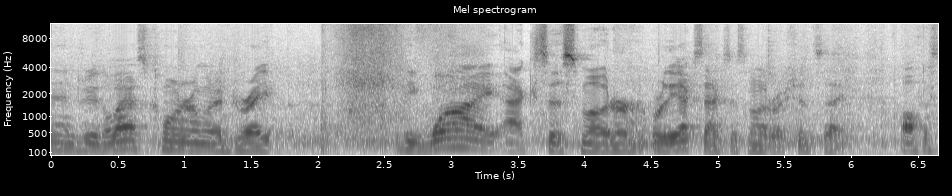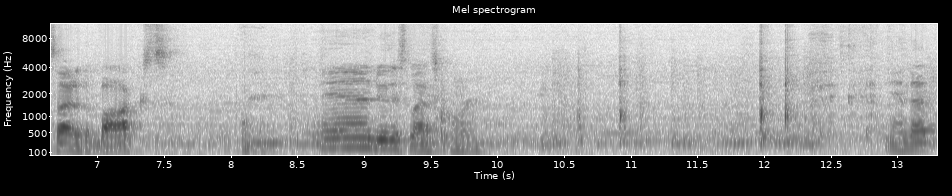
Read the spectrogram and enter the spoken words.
Then to do the last corner, I'm going to drape the Y-axis motor, or the X-axis motor, I should say, off the side of the box. And do this last corner. And that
